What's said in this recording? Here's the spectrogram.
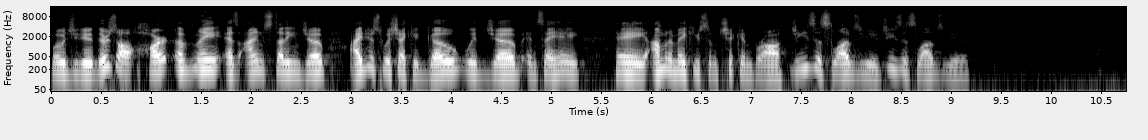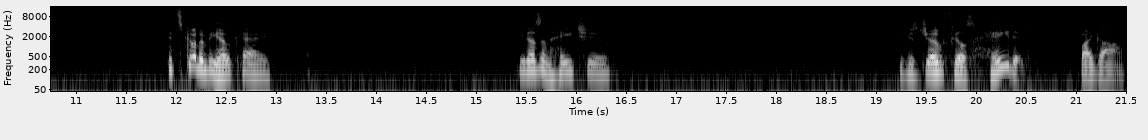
what would you do? There's a heart of me as I'm studying Job. I just wish I could go with Job and say, hey, hey, I'm going to make you some chicken broth. Jesus loves you. Jesus loves you. It's going to be okay. He doesn't hate you. Because Job feels hated by God.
